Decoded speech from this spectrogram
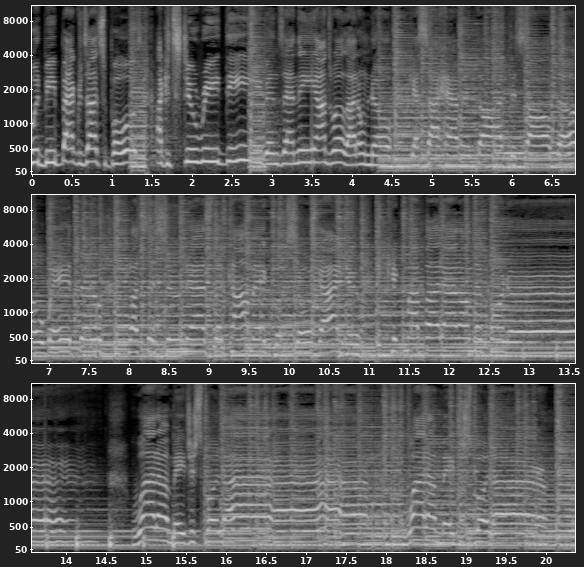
would be backwards, I suppose I could still read the evens and the odds. Well, I don't know. Guess I haven't thought this all the way through. Plus, as soon as the comic book store guy knew, he kicked my butt out on the corner. What a major spoiler! What a major spoiler!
